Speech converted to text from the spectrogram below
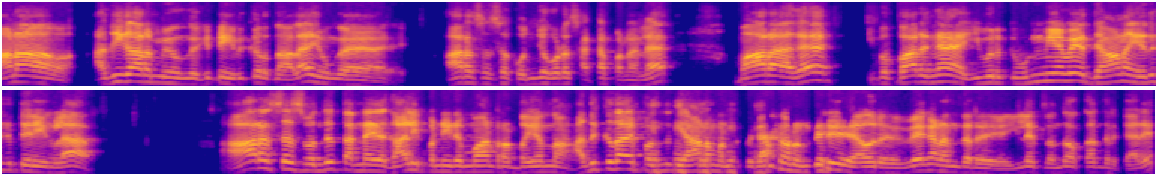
ஆனா அதிகாரம் இவங்க கிட்ட இருக்கிறதுனால இவங்க ஆர்எஸ்எஸ் கொஞ்சம் கூட சட்டை பண்ணல. மாறாக இப்ப பாருங்க இவருக்கு உண்மையாவே தியானம் எதுக்கு தெரியுங்களா? ஆர்எஸ்எஸ் வந்து தன்னை காலி பண்ணிடுமான்ற பயம் தான் அதுக்குதான் இப்ப வந்து தியானம் பண்றதுக்காக வந்து அவர் விவேகானந்தர் இல்லத்துல வந்து உட்காந்துருக்காரு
